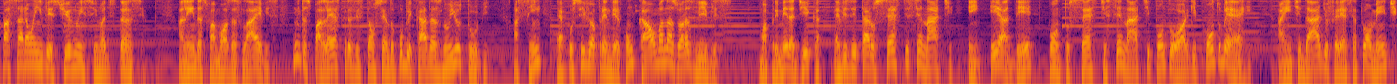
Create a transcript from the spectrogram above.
passaram a investir no ensino à distância. Além das famosas lives, muitas palestras estão sendo publicadas no YouTube. Assim, é possível aprender com calma nas horas livres. Uma primeira dica é visitar o SEST Senat em ead.sestsenat.org.br. A entidade oferece atualmente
